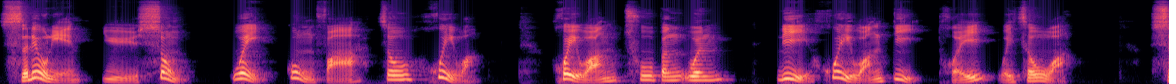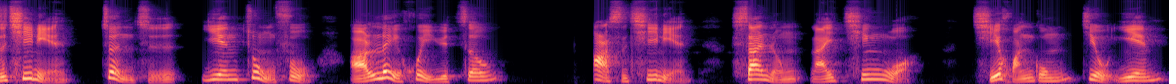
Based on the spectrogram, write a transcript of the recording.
十六年，与宋、魏共伐周惠王。惠王出奔温，立惠王弟颓为周王。十七年，正值燕重负而内惠于周。二十七年，三戎来侵我。齐桓公救燕，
